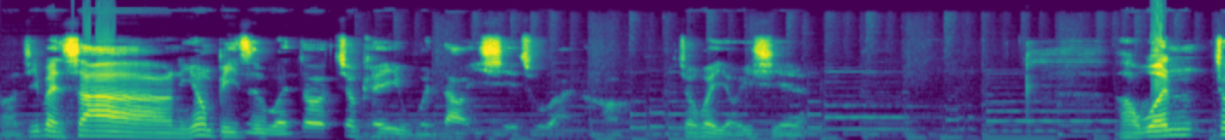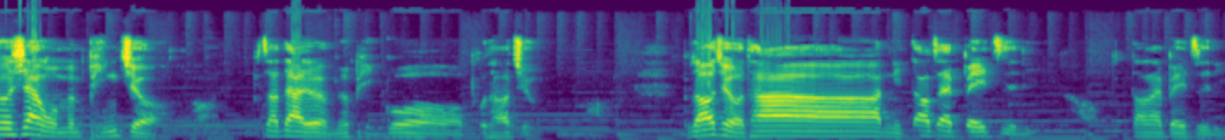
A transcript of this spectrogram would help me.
啊，基本上你用鼻子闻就就可以闻到一些出来了，哈，就会有一些了。啊，闻就像我们品酒啊，不知道大家有没有品过葡萄酒啊？葡萄酒它你倒在杯子里，倒在杯子里，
